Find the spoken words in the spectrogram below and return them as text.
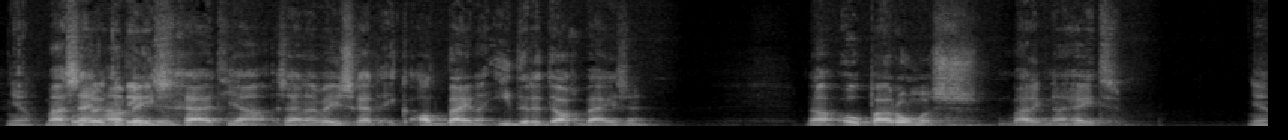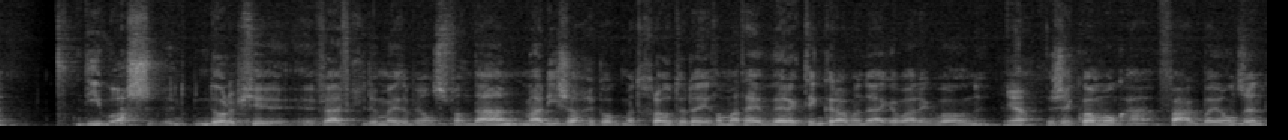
Ja, Maar zijn aanwezigheid, ja, zijn aanwezigheid, ik at bijna iedere dag bij ze. Nou, opa Rommers, waar ik naar heet, Ja. die was een dorpje eh, vijf kilometer bij ons vandaan. Maar die zag ik ook met grote regelmaat. Hij werkte in Krabbendijken waar ik woonde. Ja. Dus hij kwam ook vaak bij ons. En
